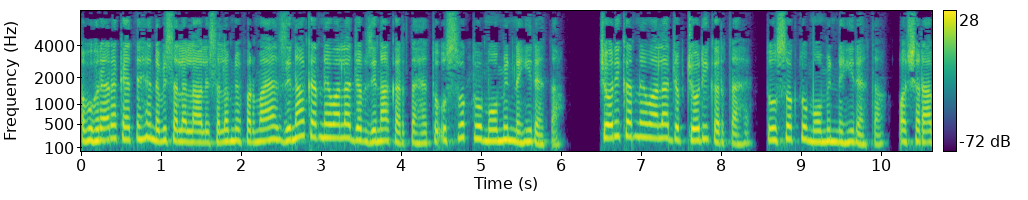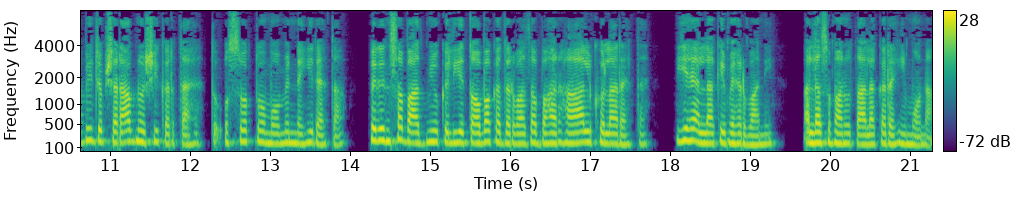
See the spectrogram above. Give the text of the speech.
ابو حرارا کہتے ہیں، نبی صلی اللہ علیہ وسلم نے فرمایا، زنا کرنے والا جب زنا کرتا ہے تو اس وقت وہ مومن نہیں رہتا۔ چوری کرنے والا جب چوری کرتا ہے تو اس وقت وہ مومن نہیں رہتا۔ اور شرابی جب شراب نوشی کرتا ہے تو اس وقت وہ مومن نہیں رہتا۔ پھر ان سب آدمیوں کے لیے توبہ کا دروازہ بہرحال کھلا رہتا ہے۔ یہ ہے اللہ کی مہربانی۔ اللہ سبحان تعالیٰ کا رحیم ہونا۔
